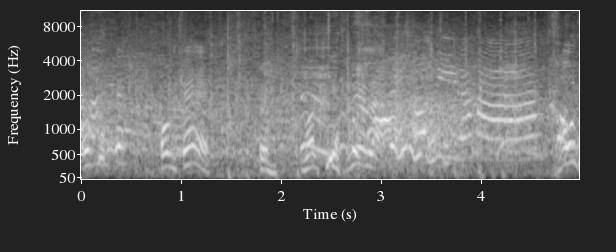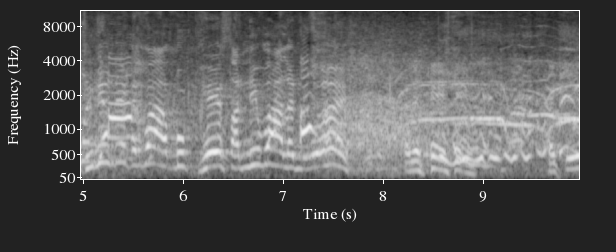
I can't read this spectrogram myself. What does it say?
โอเคโอเคมาเคลียร์เนี่ยแหละเขาถึงได้เรียกกันว่าบุพเพสันนิวาสละหนูเอ้ยไปเลยเมื่อกี้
